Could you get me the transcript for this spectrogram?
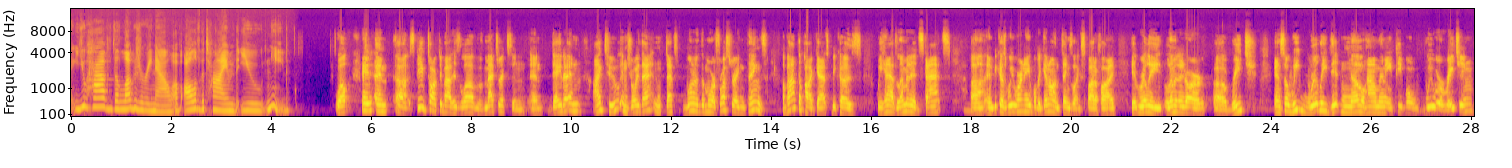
you have the luxury now of all of the time that you need. Well, and and uh, Steve talked about his love of metrics and and data, and I too enjoy that, and that's one of the more frustrating things about the podcast because we had limited stats, uh, and because we weren't able to get on things like Spotify, it really limited our uh, reach, and so we really didn't know how many people we were reaching.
